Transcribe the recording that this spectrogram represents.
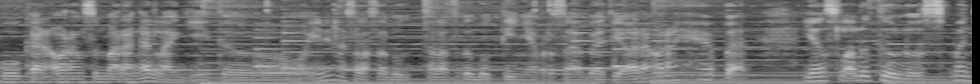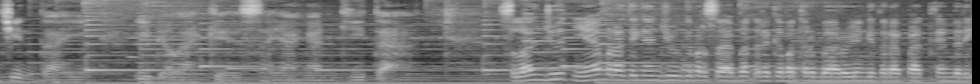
Bukan orang sembarangan lagi tuh. Inilah salah satu, salah satu buktinya persahabat ya Orang-orang hebat Yang selalu tulus mencintai idola kesayangan kita Selanjutnya, perhatikan juga persahabat ada kabar terbaru yang kita dapatkan dari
